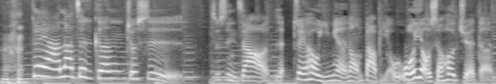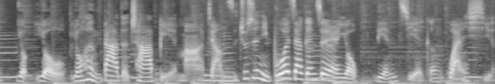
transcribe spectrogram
对啊，那这个跟就是就是你知道最后一面的那种道别，我有时候觉得有有有很大的差别嘛。这样子就是你不会再跟这个人有连接跟关系。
